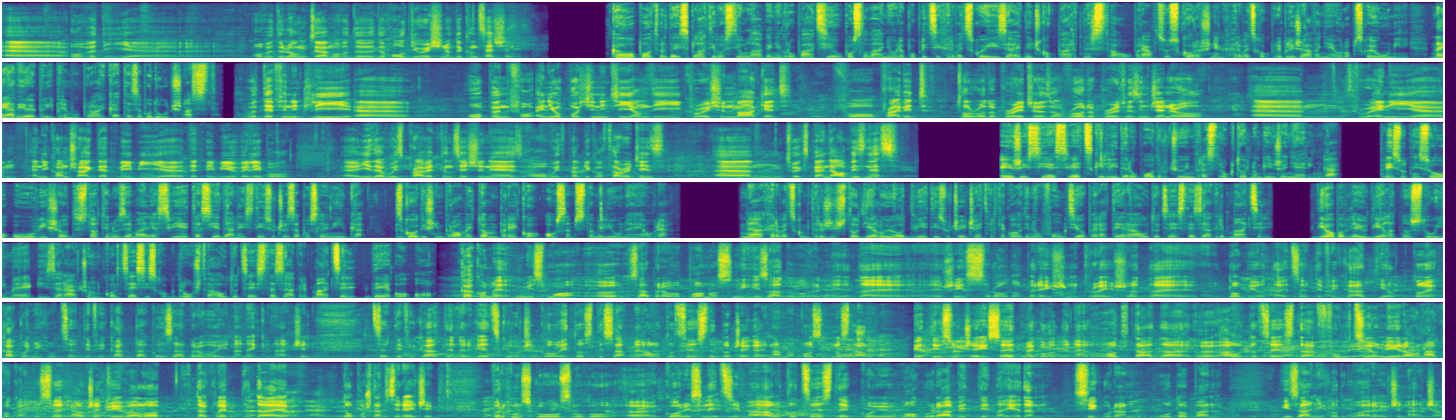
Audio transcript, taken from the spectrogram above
uh, over the uh, over the long term, over the, the whole duration of the concession. Kao potvrda isplativosti ulaganja grupacije u poslovanje u Republici Hrvatskoj i zajedničkog partnerstva u pravcu skorašnjeg hrvatskog približavanja Europskoj uniji, najavio je pripremu projekata za budućnost. We're definitely uh, open for any opportunity on the Croatian market for private toll road operators or road operators in general um, through any um, any contract that may be uh, that may be available, either with private concessionaires or with public authorities, um, to expand our business. Aegis je svjetski lider u području infrastrukturnog inženjeringa. Prisutni su u više od stotinu zemalja svijeta s 11.000 zaposlenika, s godišnjim prometom preko 800 milijuna eura. Na hrvatskom tržištu djeluju od 2004. godine u funkciji operatera autoceste Zagreb-Macelj, gdje obavljaju djelatnost u ime i za račun koncesijskog društva autocesta Zagreb-Macelj DOO. Kako ne, mi smo e, zapravo ponosni i zadovoljni da je Aegis Road Operation Croatia da je dobio taj certifikat, jer to je kako njihov certifikat, tako je zapravo i na neki način certifikat energetske učinkovitosti same autoceste, do čega je nama posebno stalo. 2007. godine. Od tada e, autocesta funkcionira onako kako se očekivalo, dakle da je, dopuštam si reći, vrhunsku uslugu e, korisnicima autoceste koju mogu rabiti na jedan siguran, udoban i za njih odgovarajući način.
